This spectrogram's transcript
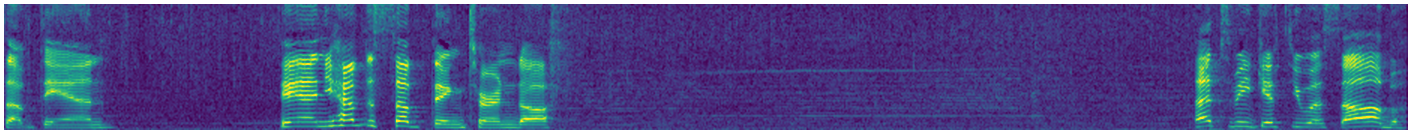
What's up, Dan? Dan, you have the sub thing turned off. Let me gift you a sub.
